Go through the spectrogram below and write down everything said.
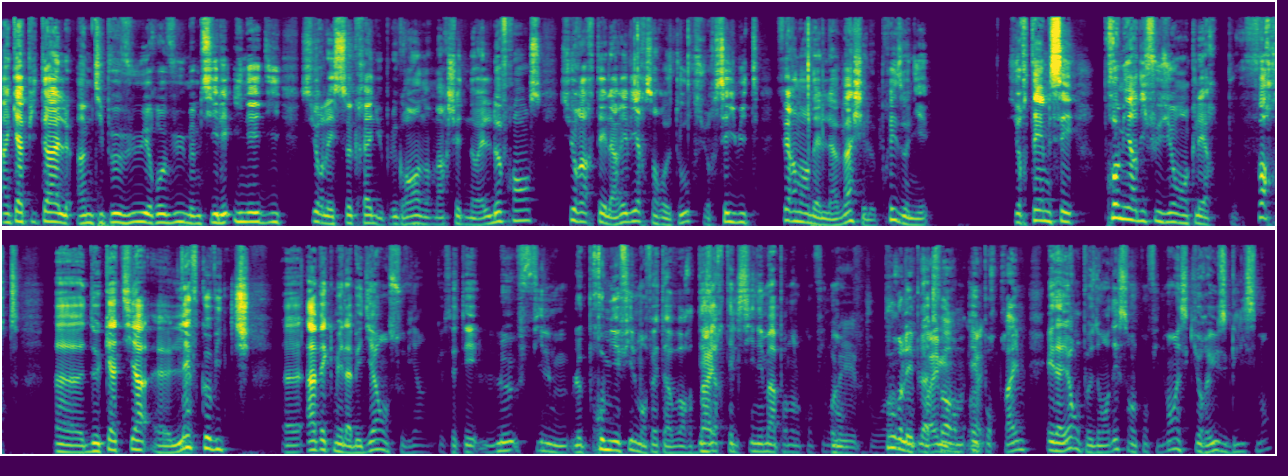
Un capital un petit peu vu et revu, même s'il est inédit, sur les secrets du plus grand marché de Noël de France. Sur Arte, La Rivière sans retour. Sur C8, Fernandel, La Vache et le Prisonnier. Sur TMC, première diffusion en clair pour Forte euh, de Katia euh, Levkovitch euh, avec Mela Bédia. On se souvient que c'était le film, le premier film en fait à avoir déserté le cinéma pendant le confinement. Pour les, pour, Pour les Prime, plateformes et ouais. pour Prime. Et d'ailleurs, on peut se demander sans le confinement, est-ce qu'il y aurait eu ce glissement?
